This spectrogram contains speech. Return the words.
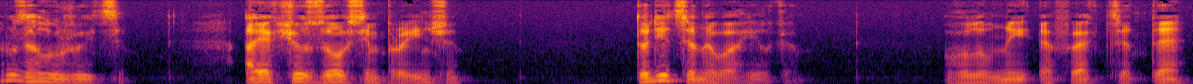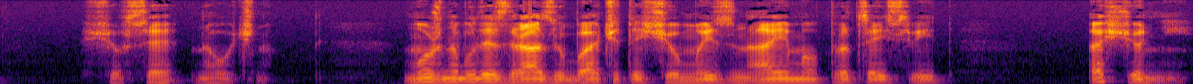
розгалужується. А якщо зовсім про інше, тоді це нова гілка. Головний ефект це те, що все наочно. Можна буде зразу бачити, що ми знаємо про цей світ, а що ні.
